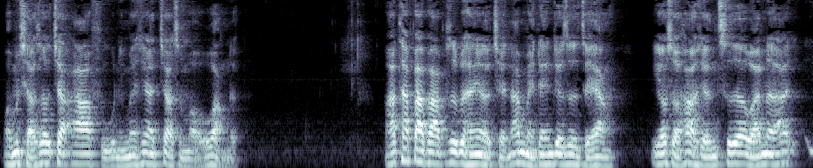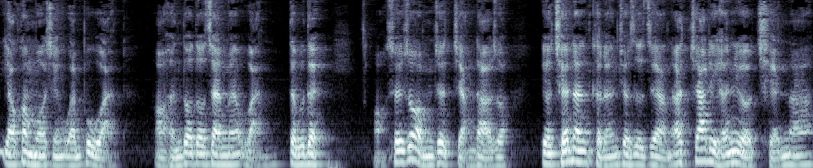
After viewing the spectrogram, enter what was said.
我们小时候叫阿福，你们现在叫什么？我忘了。啊，他爸爸是不是很有钱？他每天就是怎样游手好闲，吃喝玩乐啊，遥控模型玩不完啊，很多都在那边玩，对不对？哦，所以说我们就讲到说。有钱人可能就是这样，啊，家里很有钱呐，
